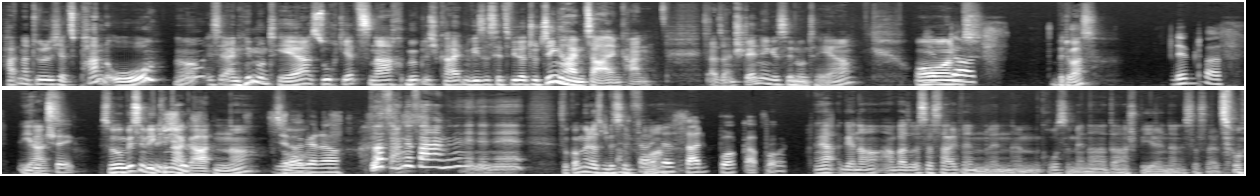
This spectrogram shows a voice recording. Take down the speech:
hat natürlich jetzt Pano, ne, ist ja ein Hin und Her, sucht jetzt nach Möglichkeiten, wie sie es jetzt wieder zu Jingheim zahlen kann. Ist also ein ständiges Hin und Her. Und. Bitte was? Nimm das. Ja, es, so ein bisschen wie ich Kindergarten, ne? So. Ja, genau. Du hast angefangen. So kommt mir das ein bisschen vor. Deine Sandburg kaputt. Ja, genau, aber so ist das halt, wenn, wenn ähm, große Männer da spielen, dann ist das halt so.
